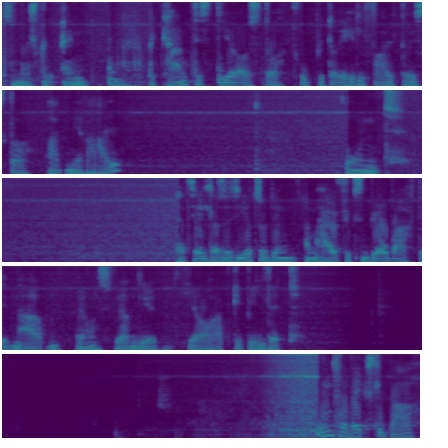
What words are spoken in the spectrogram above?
Zum Beispiel ein bekanntes Tier aus der Truppe der Edelfalter ist der Admiral. Und erzählt also hier zu den am häufigsten beobachteten Arten bei uns. Wir haben die hier auch abgebildet. Unverwechselbar,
